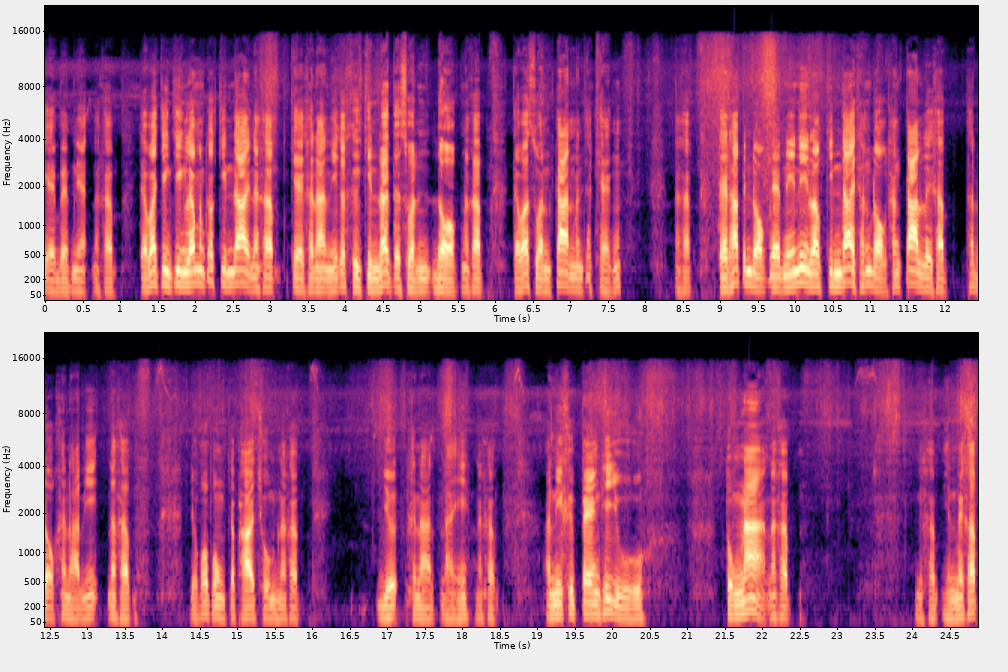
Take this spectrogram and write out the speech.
ก่ๆแบบเนี้ยนะครับ แต่ว่าจริง ๆ แล้วมันก็กินได้นะครับ แก่ขนาดนี้ก็คือกินได้แต่ส่วนดอกนะครับ แต่ว่าส่วนก้านมันจะแข็งนะครับ แต่ถ้าเป็นดอกแบบนี้นี่เรากินได้ทั้งดอกทั้งก้านเลยครับ ถ้าดอกขนาดนี้นะครับ เดี๋ยวพ่อพงจะพาชมนะครับ เยอะขนาดไหนนะครับ อันนี้คือแปลงที่อยู่ตรงหน้านะครับ นี่ครับเห็นไหมครับ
